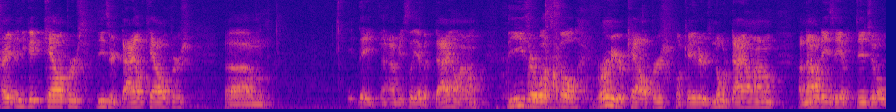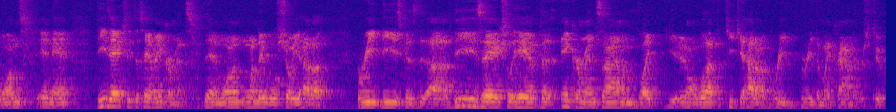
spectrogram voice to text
All right, then you get calipers. These are dial calipers. Um, they obviously have a dial on them these are what's called vernier calipers. Okay, there's no dial on them. Uh, nowadays they have digital ones in that. These actually just have increments. And one, one day we'll show you how to read these because uh, these actually have the increments on them. Like, you know, we'll have to teach you how to read, read the micrometers too.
